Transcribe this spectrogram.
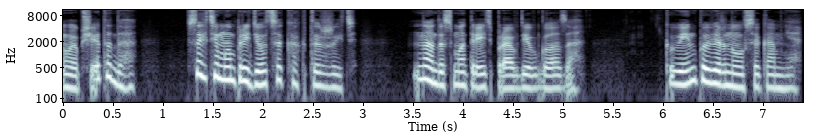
Вообще-то да. С этим им придется как-то жить. Надо смотреть правде в глаза. Квин повернулся ко мне.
